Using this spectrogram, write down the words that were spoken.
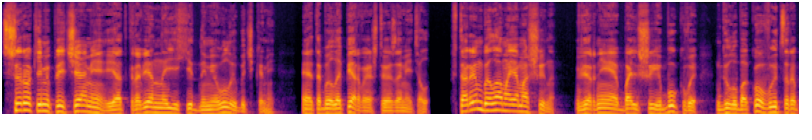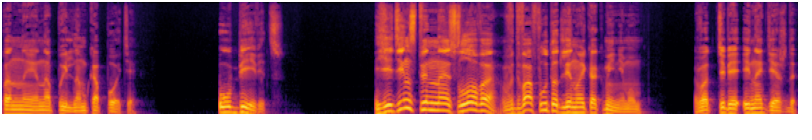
с широкими плечами и откровенно ехидными улыбочками. Это было первое, что я заметил. Вторым была моя машина, вернее, большие буквы, глубоко выцарапанные на пыльном капоте. Убивец. Единственное слово в два фута длиной как минимум. Вот тебе и надежда.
